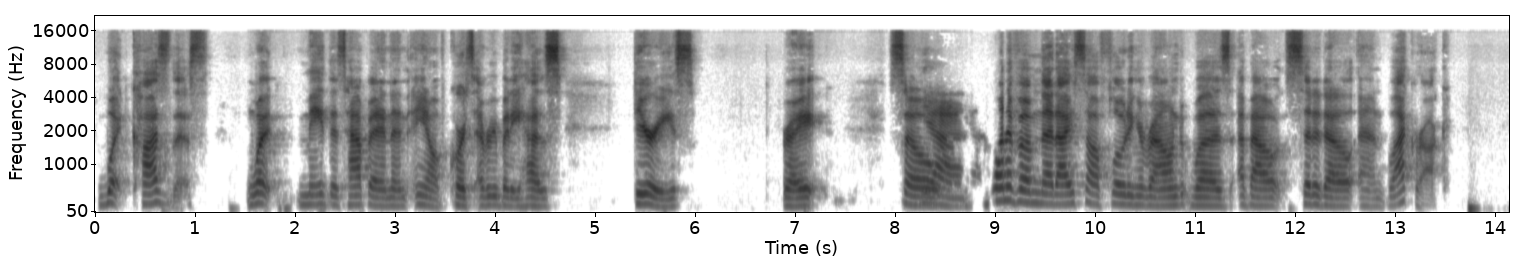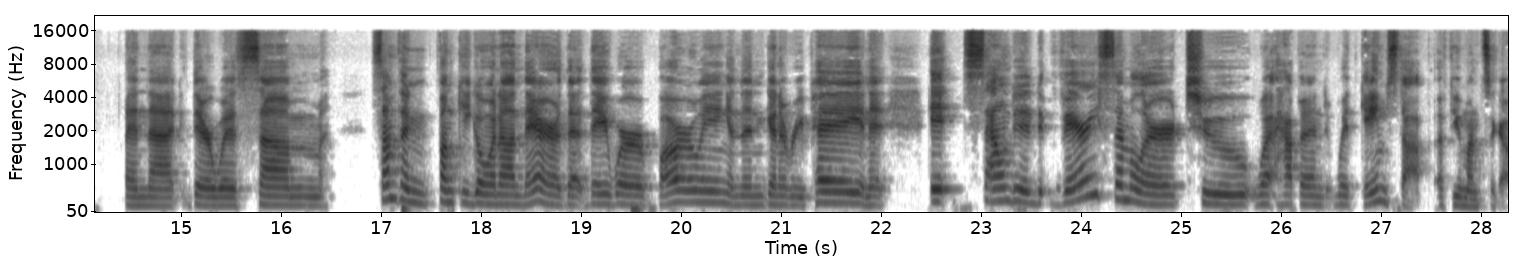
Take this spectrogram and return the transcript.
what caused this, what made this happen, and you know, of course, everybody has theories, right? So yeah. one of them that I saw floating around was about Citadel and BlackRock, and that there was some something funky going on there that they were borrowing and then going to repay, and it it sounded very similar to what happened with GameStop a few months ago.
